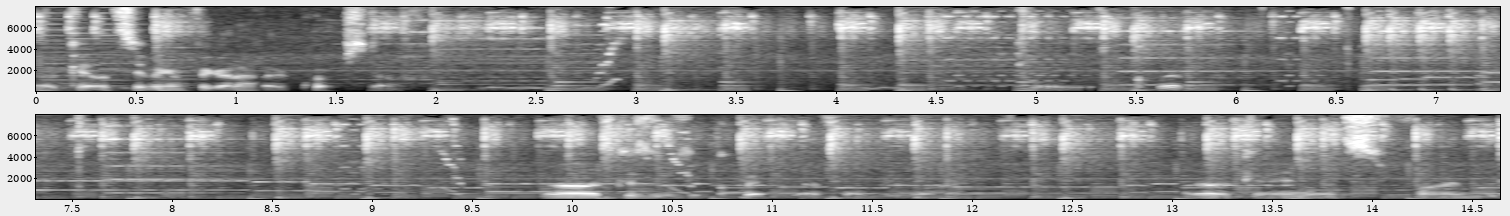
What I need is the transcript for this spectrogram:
Okay, let's see if I can figure out how to equip stuff. Okay, equip. Oh, it's because it was equipped, that's probably why. Okay, let's find the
